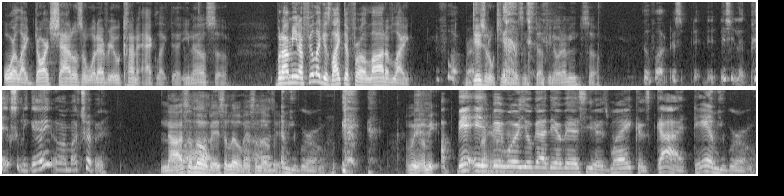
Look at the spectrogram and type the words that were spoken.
or like dark shadows or whatever, it would kind of act like that, you know? So, but I mean, I feel like it's like that for a lot of like fuck, digital cameras and stuff, you know what I mean? So, the fuck? This, this, this shit look pixely, gang. Or am I tripping? nah, it's a little bit. It's a little bit. It's a little bit. Damn you, girl. I mean, I mean, I bet it's Right here, been right one of your goddamn ass years, Mike. Cause god damn you, girl.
